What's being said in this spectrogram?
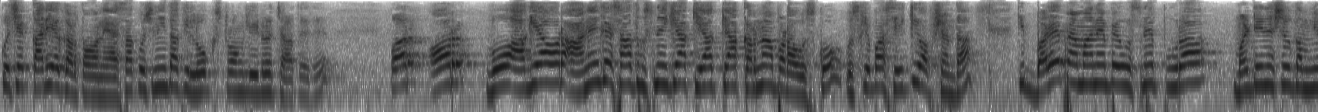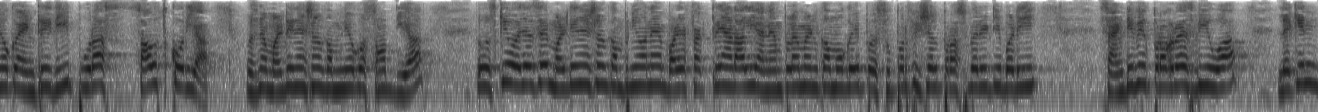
कुछ एक कार्यकर्ताओं ने, ऐसा कुछ नहीं था कि लोग स्ट्रांग लीडर चाहते थे। पर और वो आ गया और आने के साथ उसने क्या किया, क्या करना पड़ा उसको? उसके पास एक ही ऑप्शन था कि बड़े पैमाने पे उसने पूरा मल्टीनेशनल कंपनियों को एंट्री दी, पूरा साउथ कोरिया उसने मल्टीनेशनल कंपनियों को सौंप दिया। तो उसकी वजह से मल्टीनेशनल कंपनियों ने बड़े फैक्ट्रियाँ डाली अनएम्प्लॉयमेंट कम हो गई सुपरफिशियल प्रॉस्पेरिटी बढ़ी साइंटिफिक प्रोग्रेस भी हुआ। लेकिन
